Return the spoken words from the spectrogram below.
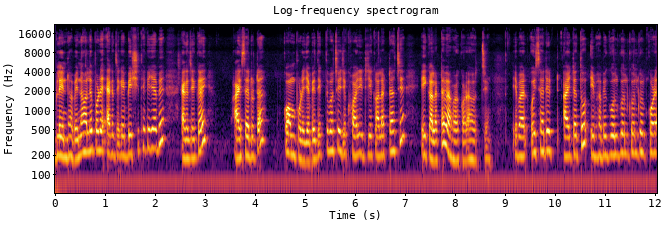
ব্লেন্ড হবে। নাহলে পরে এক জায়গায় বেশি থেকে যাবে, এক জায়গায় আইশ্যাডোটা কম পড়ে যাবে। দেখতে পাচ্ছ এই যে খয়েরির যে কালারটা আছে, এই কালারটা ব্যবহার করা হচ্ছে। এবার ওই সাইডের আইটা তো এভাবে গোল গোল গোল গোল করে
